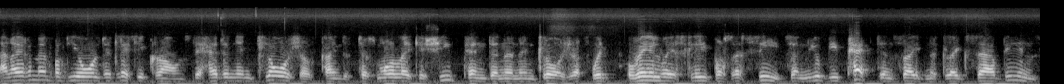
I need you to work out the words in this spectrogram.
And I remember the old athletic grounds, they had an enclosure, kind of, just more like a sheep pen than an enclosure, with railway sleepers as seats, and you'd be packed inside it like sardines.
